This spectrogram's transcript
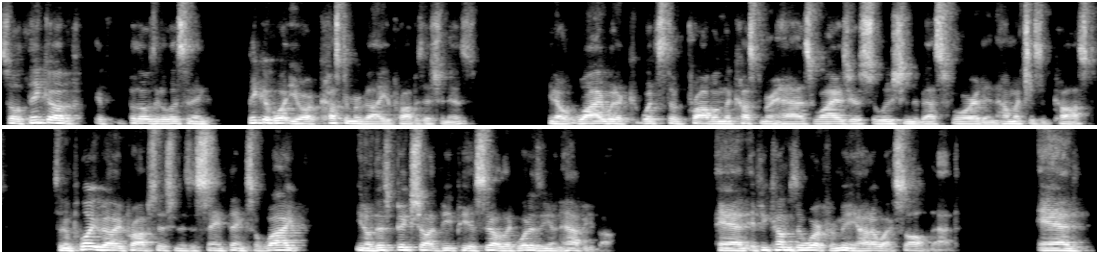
so think of if for those that are listening think of what your customer value proposition is you know why would a, what's the problem the customer has why is your solution the best for it and how much does it cost so an employee value proposition is the same thing. So why, you know, this big shot VP of sales, like what is he unhappy about? And if he comes to work for me, how do I solve that? And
